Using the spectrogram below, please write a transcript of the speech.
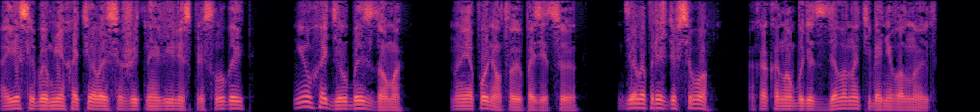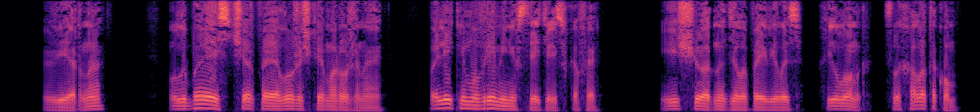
А если бы мне хотелось жить на вилле с прислугой, не уходил бы из дома. Но я понял твою позицию. Дело прежде всего а как оно будет сделано, тебя не волнует. Верно. Улыбаясь, черпая ложечкой мороженое. По летнему времени встретились в кафе. еще одно дело появилось. Хьюлонг. Слыхал о таком?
